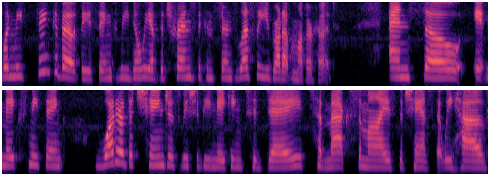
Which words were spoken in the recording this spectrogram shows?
when we think about these things, we know we have the trends, the concerns. Lesley, you brought up motherhood. And so it makes me think what are the changes we should be making today to maximize the chance that we have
